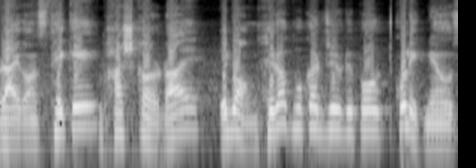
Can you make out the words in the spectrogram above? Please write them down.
রায়গঞ্জ থেকে ভাস্কর রায় এবং হীরক মুখার্জির রিপোর্ট কলিক নিউজ।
